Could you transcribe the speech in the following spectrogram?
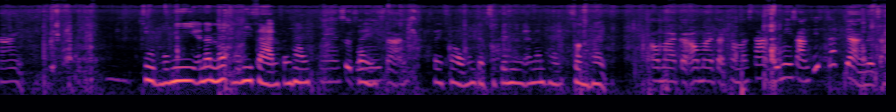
ง่าย สูตรบ่มีอันนั้นเนาะบ่มีสารของเฮาแม่สุดบ่มีสาร ใส่เข้ามันก็สิเป็นอันนั้นให้สมให้เอามาก็เอามาจากธรรมชาติบ่มีสารพิษสักอย่างเลยจ้ะ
